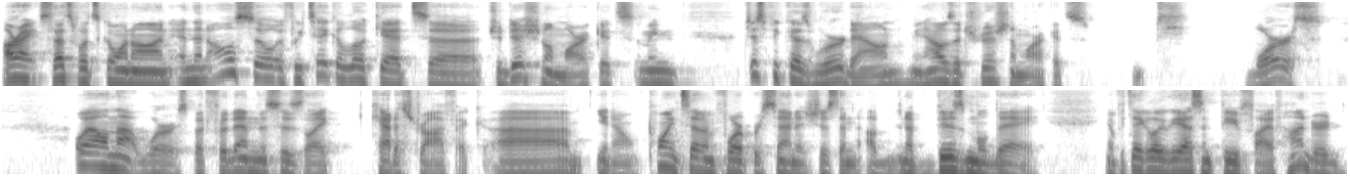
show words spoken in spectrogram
All right, so that's what's going on. And then also, if we take a look at uh, traditional markets, I mean, just because we're down, I mean, how is the traditional markets worse? Well, not worse, but for them, this is like catastrophic. Uh, you know, 0.74% is just an, an abysmal day. If we take a look at the S&P 500,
